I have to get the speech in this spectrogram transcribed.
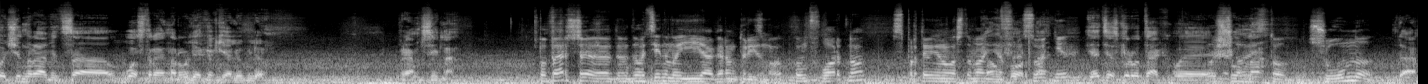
Очень нравится острое на руле, как я люблю. Прям сильно. По-перше, оцінимо її як гран-туризмо. Комфортно, спортивні налаштування Комфортно. присутні. Я тебе скажу так, э, шумно. Шумно. да.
